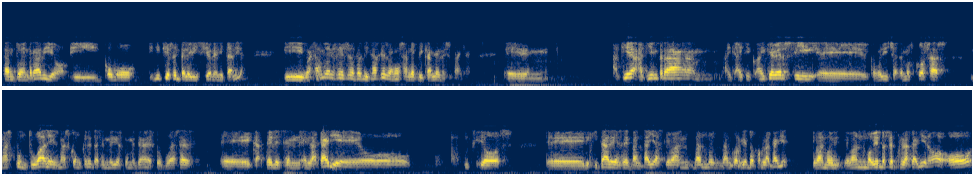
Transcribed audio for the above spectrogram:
tanto en radio y como inicios en televisión en Italia y basándonos en esos aprendizajes vamos a replicarlo en España. aquí, aquí entra hay, que, ver si, eh, como he dicho, hacemos cosas más puntuales, más concretas en medios convencionales, como pueda ser eh, carteles en, la calle o anuncios eh, digitales de pantallas que van, van corriendo por la calle, que van, que van moviéndose por la calle, ¿no? O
